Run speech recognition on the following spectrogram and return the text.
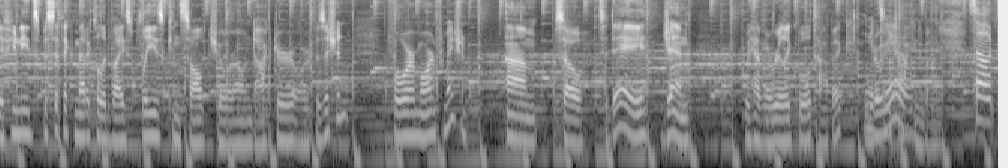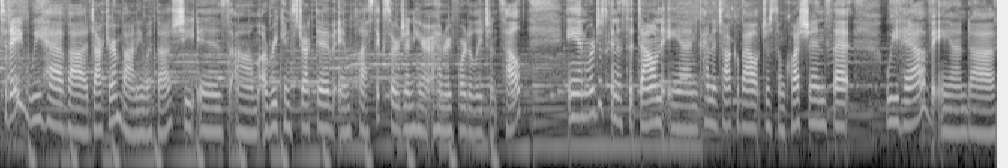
If you need specific medical advice, please consult your own doctor or physician for more information. Um, so, today, Jen, we have a really cool topic. We what are we talking about? so today we have uh, Dr. Ambani with us. She is um, a reconstructive and plastic surgeon here at Henry Ford Allegiance Health. And we're just going to sit down and kind of talk about just some questions that we have and uh,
